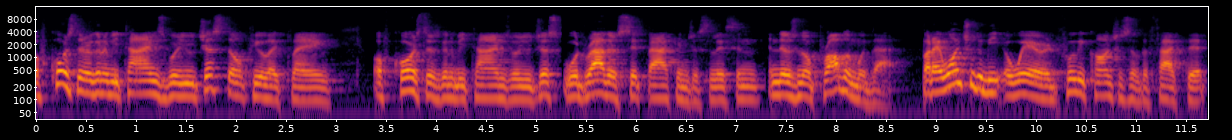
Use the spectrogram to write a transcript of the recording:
Of course, there are going to be times where you just don't feel like playing, Of course, there's going to be times where you just would rather sit back and just listen, and there's no problem with that. But I want you to be aware and fully conscious of the fact that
